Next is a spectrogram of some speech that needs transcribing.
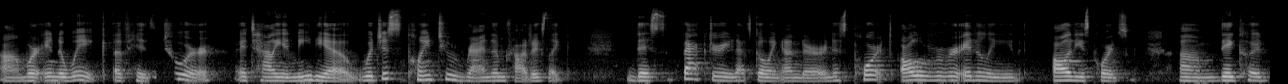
um, where in the wake of his tour, Italian media would just point to random projects like this factory that's going under, this port all over Italy, all these ports, um, they could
